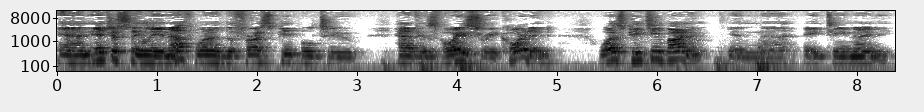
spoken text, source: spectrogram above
And interestingly enough, one of the first people to have his voice recorded was P.T. Barnum in uh, 1890.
